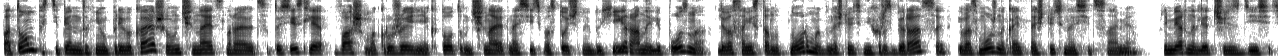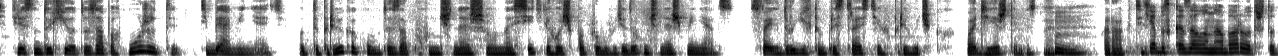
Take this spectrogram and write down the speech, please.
Потом постепенно ты к нему привыкаешь, и он начинает нравиться. То есть если в вашем окружении кто-то начинает носить восточные духи, рано или поздно для вас они станут нормой, вы начнете в них разбираться, и, возможно, когда-нибудь начнете носить сами. Примерно лет через 10. Интересно, духи, вот запах может тебя менять? Вот ты привык к какому-то запаху, начинаешь его носить или хочешь попробовать, и вдруг начинаешь меняться в своих других там пристрастиях, привычках в одежде, не знаю, хм. в характере. Я бы сказала наоборот, что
